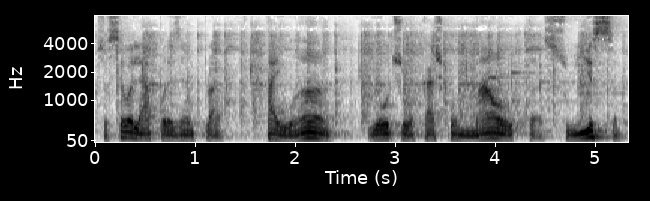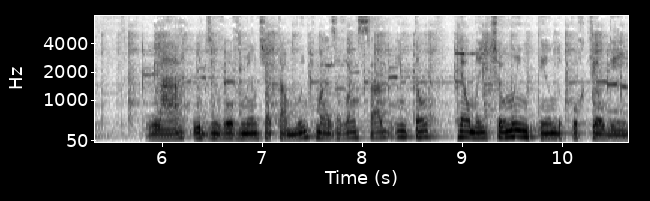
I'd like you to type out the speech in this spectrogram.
Se você olhar, por exemplo, para Taiwan, e outros locais como Malta, Suíça, lá o desenvolvimento já está muito mais avançado, então realmente eu não entendo por que alguém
